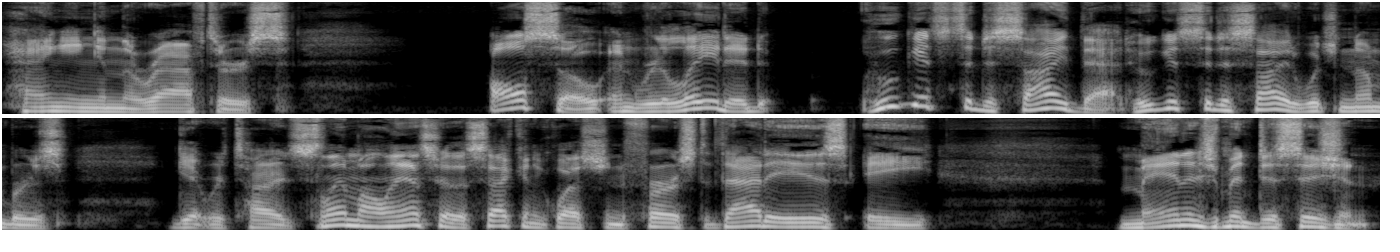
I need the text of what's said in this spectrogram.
hanging in the rafters. Also, and related, who gets to decide that? Who gets to decide which numbers get retired? Slim, I'll answer the second question first. That is a management decision.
